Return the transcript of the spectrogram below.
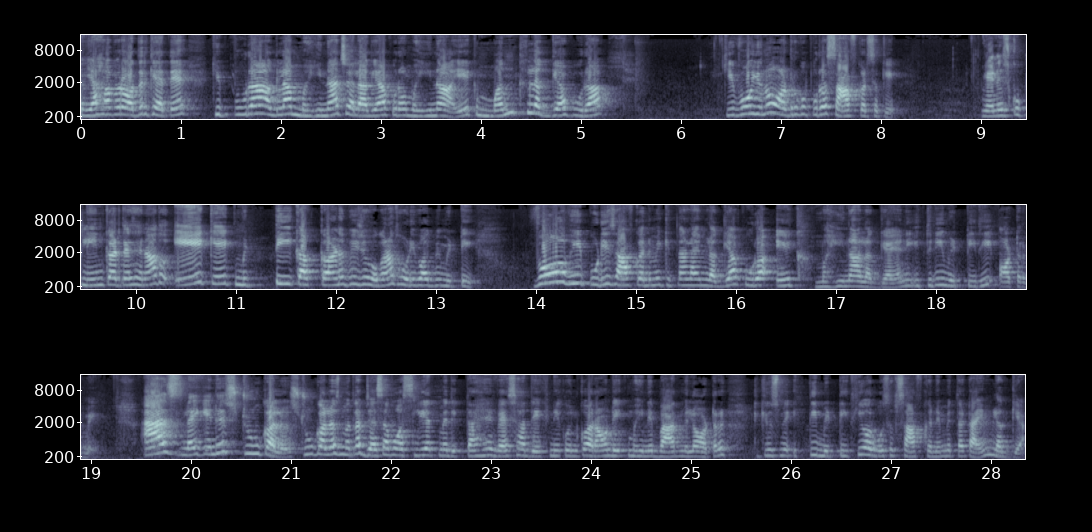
यहाँ पर ऑर्डर कहते हैं कि पूरा अगला महीना चला गया, पूरा महीना, एक मंथ लग गया पूरा, कि वो यू नो ऑर्डर को पूरा साफ़ कर सके। यानी उसको क्लीन करते थे ना तो एक एक मिट्टी का कण भी जो होगा ना, थोड़ी बहुत भी मिट्टी, वो भी पूरी साफ़ करने में कितना टाइम लग गया? पूरा एक महीना लग गया, यानी इतनी मिट्टी थी ऑटर में। As like in his true colours true colours मतलब जैसा वो असलियत में दिखता है, वैसा देखने को इनको अराउंड एक महीने बाद मिला ऑटर क्योंकि उसमें इतनी मिट्टी थी और वो सब साफ़ करने में इतना टाइम लग गया।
